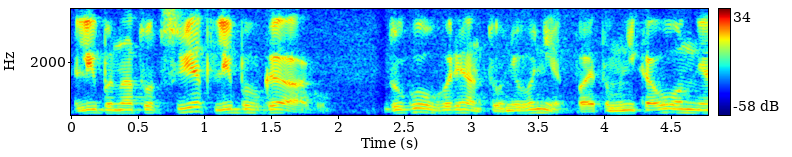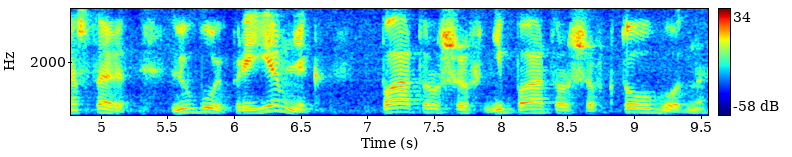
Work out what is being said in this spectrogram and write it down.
либо на тот свет, либо в Гаагу. Другого варианта у него нет. Поэтому никого он не оставит. Любой преемник Патрушев, не Патрушев, кто угодно.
